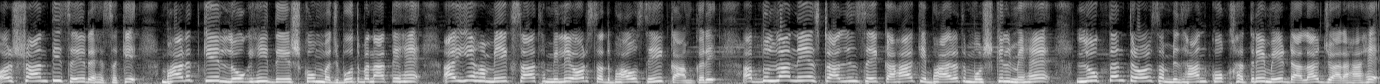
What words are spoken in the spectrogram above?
और शांति से रह सके। भारत के लोग ही देश को मज़बूत बनाते हैं। आइए हम एक साथ मिले और सद्भाव से काम करें। अब्दुल्ला ने स्टालिन से कहा कि भारत मुश्किल में है। लोकतंत्र और संविधान को खतरे में डाला जा रहा है।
